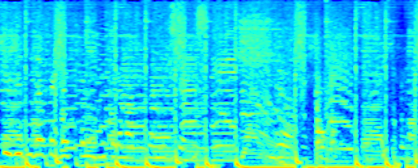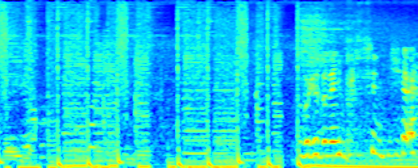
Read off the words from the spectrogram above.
si tu ten fidget spinner, který má straně Jo, zase. Protože to není prostě nějak.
